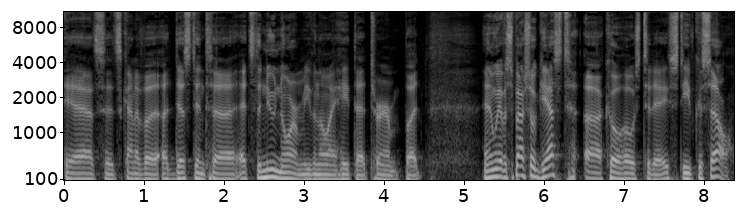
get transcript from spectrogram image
Yeah, it's, it's kind of a, a distant, uh, it's the new norm, even though I hate that term. But, and we have a special guest uh, co host today, Steve Cassell.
